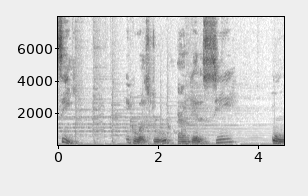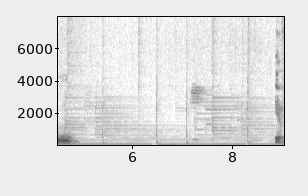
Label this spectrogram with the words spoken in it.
C equals to angle C O F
